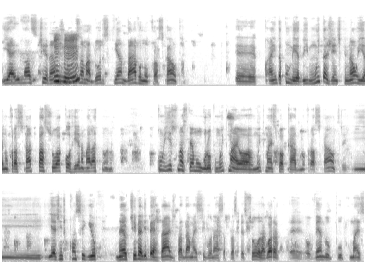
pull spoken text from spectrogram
e aí nós tiramos uhum. muitos amadores que andavam no cross country é, ainda com medo, e muita gente que não ia no cross country passou a correr na maratona. Com isso, nós temos um grupo muito maior, muito mais focado no cross country, e, e a gente conseguiu né, eu tive a liberdade para dar mais segurança para as pessoas. Agora, é, vendo o público mais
